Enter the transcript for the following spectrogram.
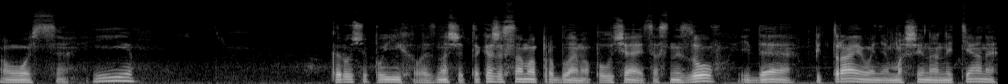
Ось. І. Коротше, поїхали. Значить, така ж сама проблема. Получається, знизов іде підтраювання, машина не тяне,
